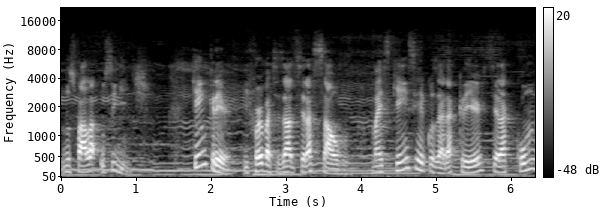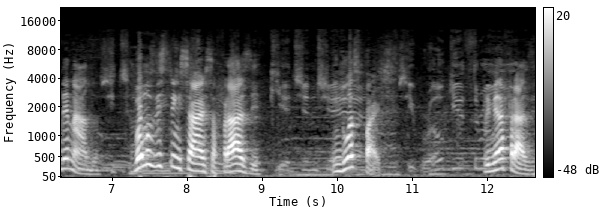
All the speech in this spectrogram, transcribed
nos fala o seguinte: Quem crer e for batizado será salvo, mas quem se recusar a crer será condenado. Vamos destrinchar essa frase em duas partes. Primeira frase:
